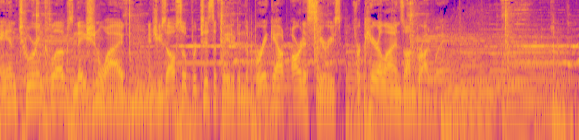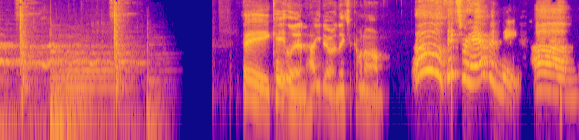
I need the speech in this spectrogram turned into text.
and touring clubs nationwide, and she's also participated in the Breakout Artist Series for Caroline's on Broadway. Hey, Caitlin, how you doing? Thanks for coming on. Oh, thanks for having me. Um,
